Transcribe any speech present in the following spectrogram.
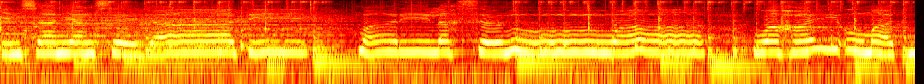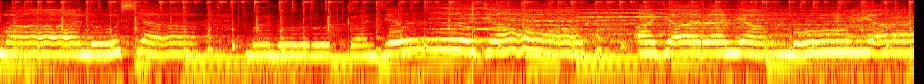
insan yang sejati. Marilah semua Wahai umat manusia Menurutkan jejak Ajaran yang mulia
